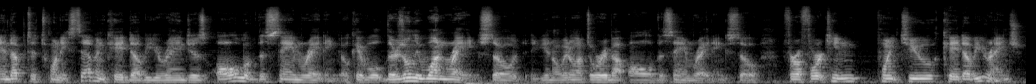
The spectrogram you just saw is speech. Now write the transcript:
and up to 27 kW ranges, all of the same rating. Okay, well, there's only one range, so, you know, we don't have to worry about all of the same ratings. So for a 14.2 kW range,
